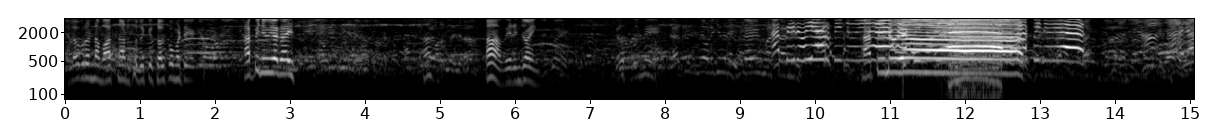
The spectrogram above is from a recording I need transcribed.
ಕೆಲವೊಬ್ಬರನ್ನ ಮಾತನಾಡಿಸೋದಕ್ಕೆ ಸ್ವಲ್ಪ ಮಟ್ಟಿಗೆ ಹ್ಯಾಪಿ ನ್ಯೂ ಇಯರ್ ಗೈಸ್ ಹಾಂ we're enjoying happy new year happy new year happy new year ಅಯ್ಯೋ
